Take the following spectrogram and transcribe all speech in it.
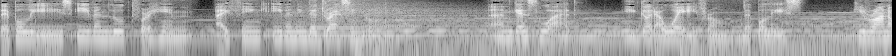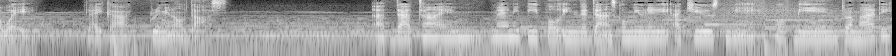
The police even looked for him, I think, even in the dressing room. And guess what? He got away from the police. He ran away like a criminal does. At that time, many people in the dance community accused me of being dramatic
